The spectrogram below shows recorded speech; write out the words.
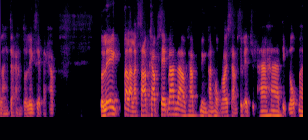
หลังจากอ่านตัวเลขเสร็จนะครับ ตัวเลขตลาดหลักทรัพย์ครับเซตบ้านเราครับ1,631.55 ติดลบมา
